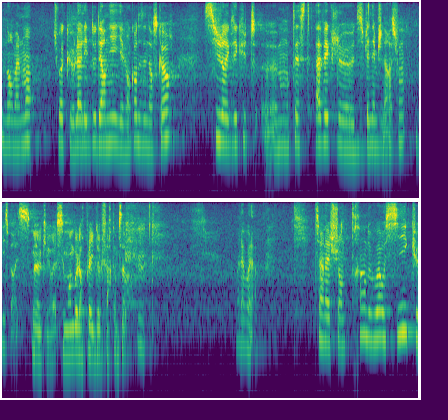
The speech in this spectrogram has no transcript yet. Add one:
normalement, tu vois que là, les deux derniers, il y avait encore des underscores. Si je réexécute euh, mon test avec le display name génération, ils disparaissent. Ouais, Ok, ouais, c'est moins boilerplate de le faire comme ça. Voilà, voilà. Tiens, là, je suis en train de voir aussi que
